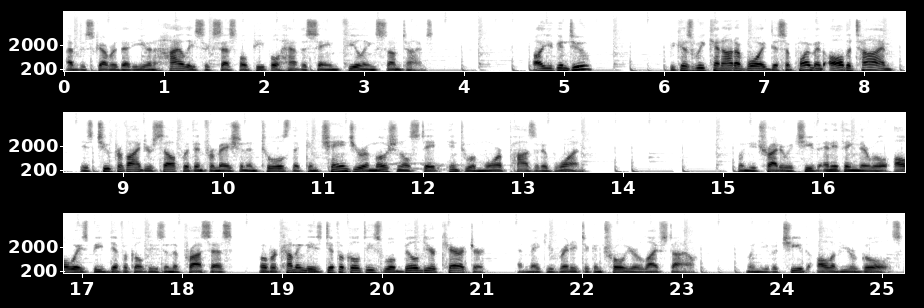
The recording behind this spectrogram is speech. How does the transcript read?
I've discovered that even highly successful people have the same feelings sometimes. All you can do? Because we cannot avoid disappointment all the time, is to provide yourself with information and tools that can change your emotional state into a more positive one. When you try to achieve anything, there will always be difficulties in the process. Overcoming these difficulties will build your character, and make you ready to control your lifestyle when you've achieved all of your goals.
